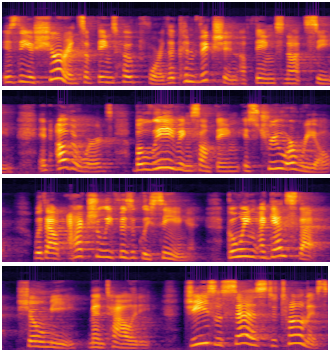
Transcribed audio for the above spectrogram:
is the assurance of things hoped for, the conviction of things not seen. In other words, believing something is true or real without actually physically seeing it, going against that show me mentality. Jesus says to Thomas,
